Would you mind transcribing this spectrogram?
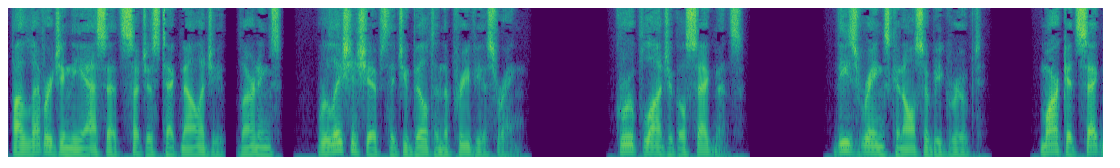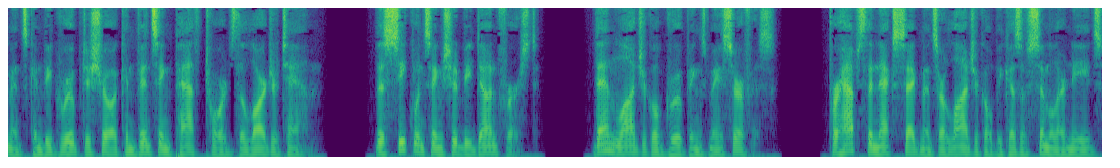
by leveraging the assets such as technology, learnings, relationships that you built in the previous ring. Group logical segments. These rings can also be grouped. Market segments can be grouped to show a convincing path towards the larger TAM. The sequencing should be done first. Then logical groupings may surface. Perhaps the next segments are logical because of similar needs,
